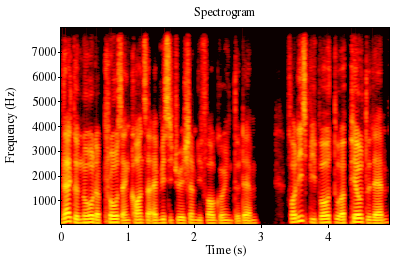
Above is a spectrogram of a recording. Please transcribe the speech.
They like to know the pros and cons of every situation before going to them. For these people to appeal to them,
